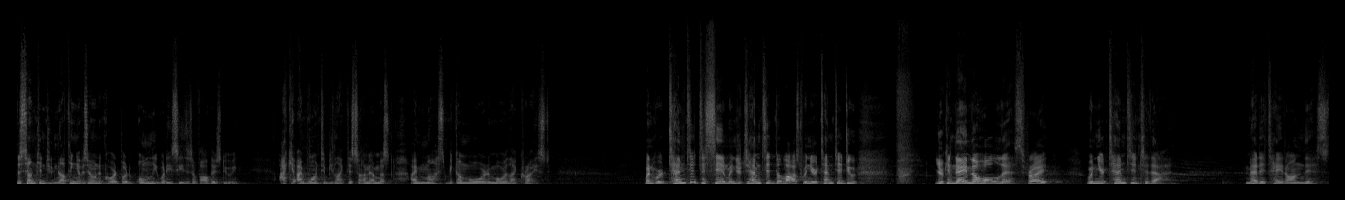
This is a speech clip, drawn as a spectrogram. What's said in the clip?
The Son can do nothing of his own accord, but only what he sees the Father's doing. I, can, I want to be like the Son. I must, I must become more and more like Christ. When we're tempted to sin, when you're tempted to lust, when you're tempted to, you can name the whole list, right? When you're tempted to that, meditate on this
